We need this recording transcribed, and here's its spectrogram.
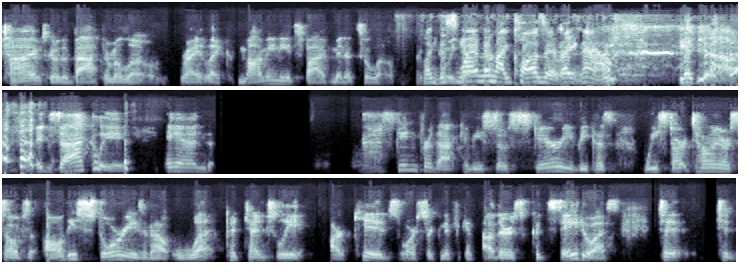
time to go to the bathroom alone, right? Like mommy needs five minutes alone. Like, like this is why I'm in my closet right now. yeah, exactly. And asking for that can be so scary because we start telling ourselves all these stories about what potentially our kids or significant others could say to us to to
